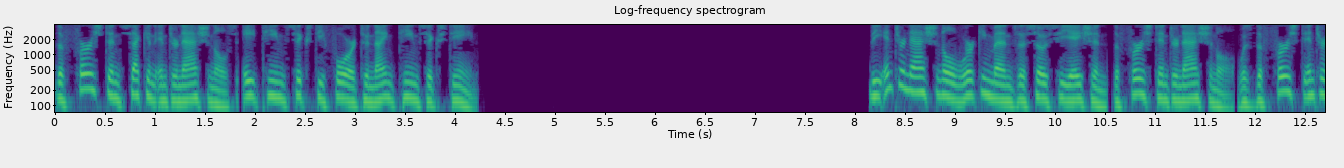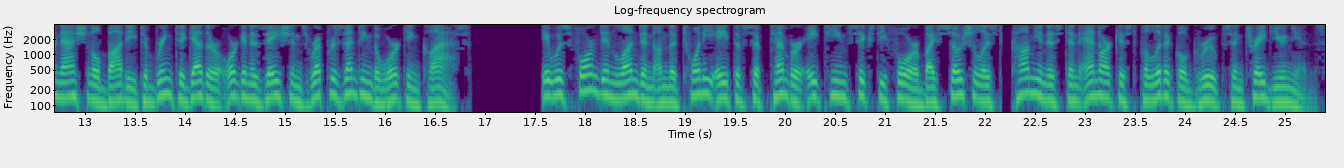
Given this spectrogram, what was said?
The First and Second Internationals 1864 to 1916 The International Workingmen's Association the First International was the first international body to bring together organizations representing the working class. It was formed in London on 28 September 1864 by socialist, communist and anarchist political groups and trade unions.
